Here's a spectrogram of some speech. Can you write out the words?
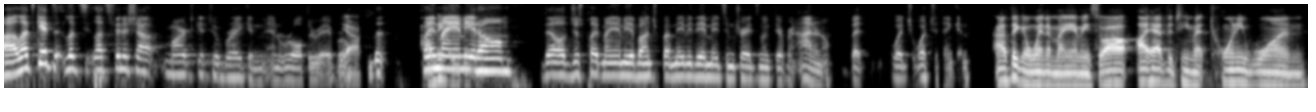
Uh, let's get to, let's let's finish out March, get to a break, and, and roll through April. Yeah. But playing Miami at home, they'll just played Miami a bunch, but maybe they made some trades and look different. I don't know, but what what you thinking? I think a win in Miami. So I'll, I have the team at 21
